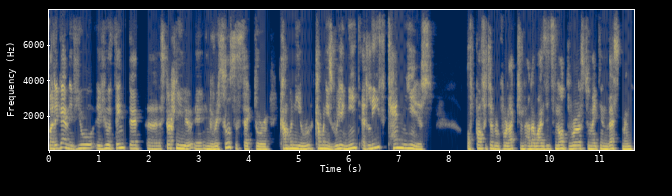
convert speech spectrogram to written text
but again, if you if you think that, uh, especially in the resources sector, company companies really need at least ten years of profitable production, otherwise it's not worth to make the investment.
